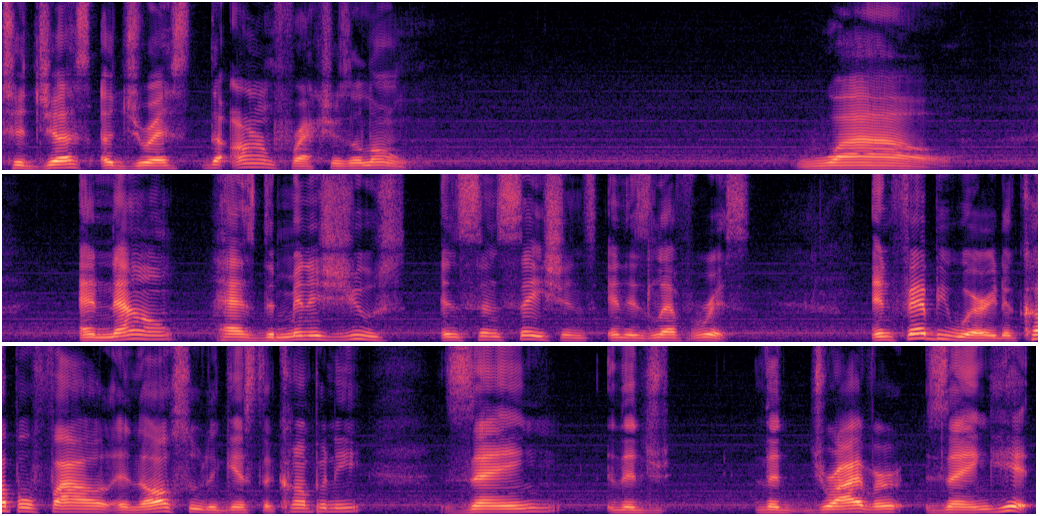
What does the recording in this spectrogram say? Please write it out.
to just address the arm fractures alone. Wow. And now has diminished use and sensations in his left wrist. In February, the couple filed a lawsuit against the company Zhang, the, the driver Zhang hit.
